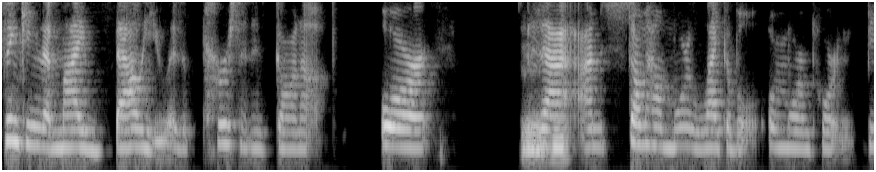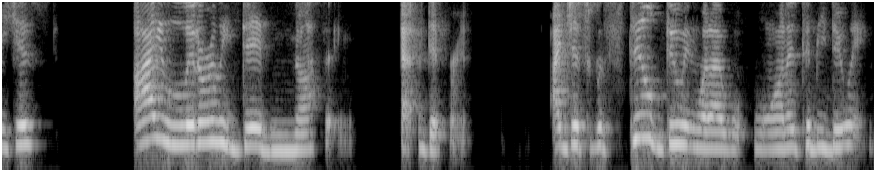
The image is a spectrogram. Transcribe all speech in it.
thinking that my value as a person has gone up or Mhm. that I'm somehow more likable or more important because I literally did nothing at different. I just was still doing what I w- wanted to be doing.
